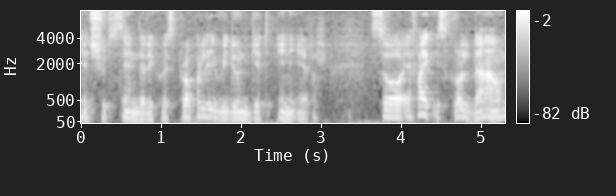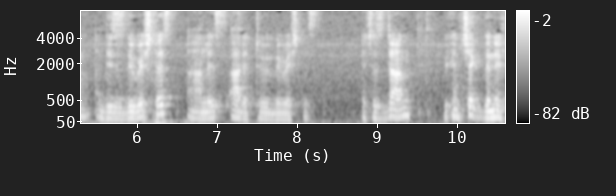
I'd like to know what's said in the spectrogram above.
it should send the request properly. We don't get any error. So if I scroll down this is the wish list and let's add it to the wish list. It is done. You can check the net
